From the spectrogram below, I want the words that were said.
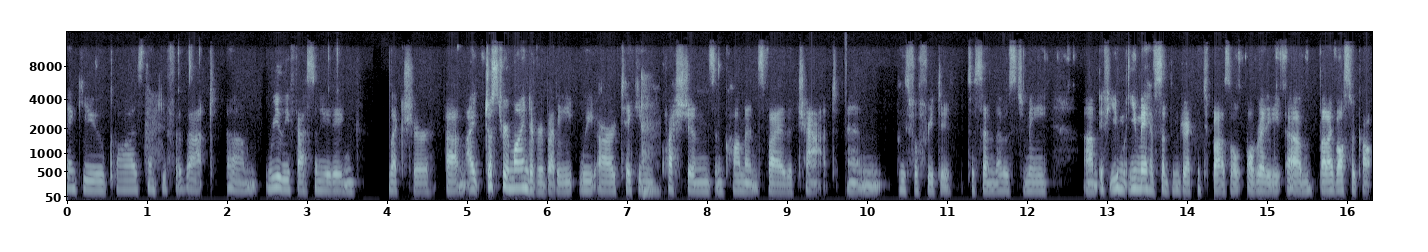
Thank you, Bas. Thank you for that um, really fascinating lecture. Um, I just remind everybody, we are taking questions and comments via the chat, and please feel free to, to send those to me. Um, if you you may have something directly to Bas already, um, but I've also got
